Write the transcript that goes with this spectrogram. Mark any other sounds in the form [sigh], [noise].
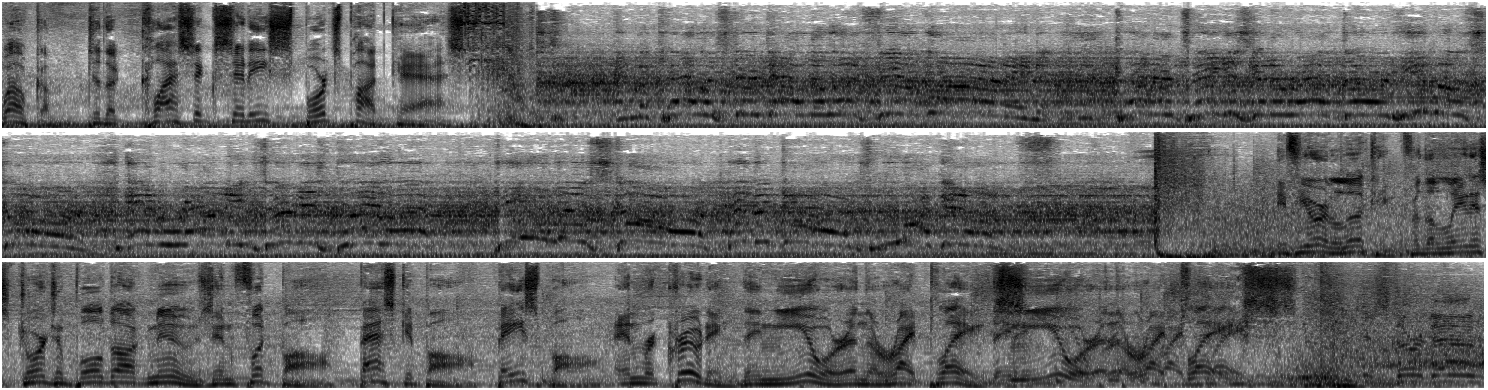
Welcome to the Classic City Sports Podcast. And McAllister down the left field line. Connor Tate is going to round third. He will score. And rounding third is Blaylock. He will score. And the Dogs walk it off. If you're looking for the latest Georgia Bulldog news in football, basketball, baseball, and recruiting, then you are in the right place. Then you are in the right place. It's third down.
